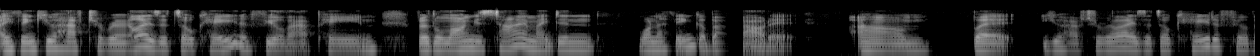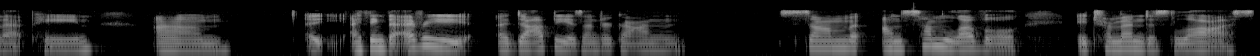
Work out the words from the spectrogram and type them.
I think you have to realize it's okay to feel that pain. For the longest time, I didn't want to think about it. Um, but you have to realize it's okay to feel that pain. Um, I think that every adoptee has undergone some, on some level, a tremendous loss.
